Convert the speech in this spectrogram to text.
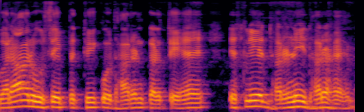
वरा रूप से पृथ्वी को धारण करते हैं, इसलिए धरणीधर हैं।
